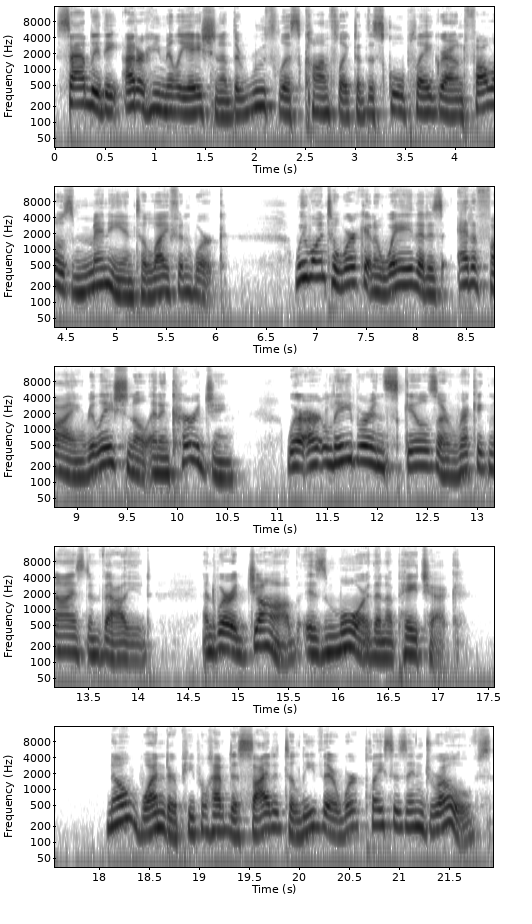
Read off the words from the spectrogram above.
Sadly, the utter humiliation of the ruthless conflict of the school playground follows many into life and work. We want to work in a way that is edifying, relational, and encouraging where our labor and skills are recognized and valued, and where a job is more than a paycheck. No wonder people have decided to leave their workplaces in droves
